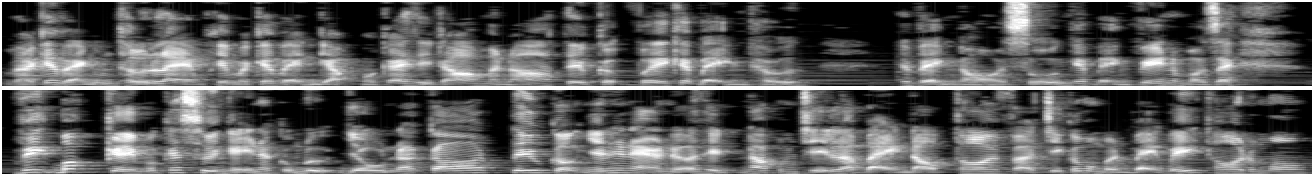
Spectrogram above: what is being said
Và các bạn cũng thử làm khi mà các bạn gặp một cái gì đó mà nó tiêu cực với các bạn thử các bạn ngồi xuống các bạn viết nó vào giấy. Viết bất kỳ một cái suy nghĩ nào cũng được, dù nó có tiêu cực như thế nào nữa thì nó cũng chỉ là bạn đọc thôi và chỉ có một mình bạn biết thôi, đúng không?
